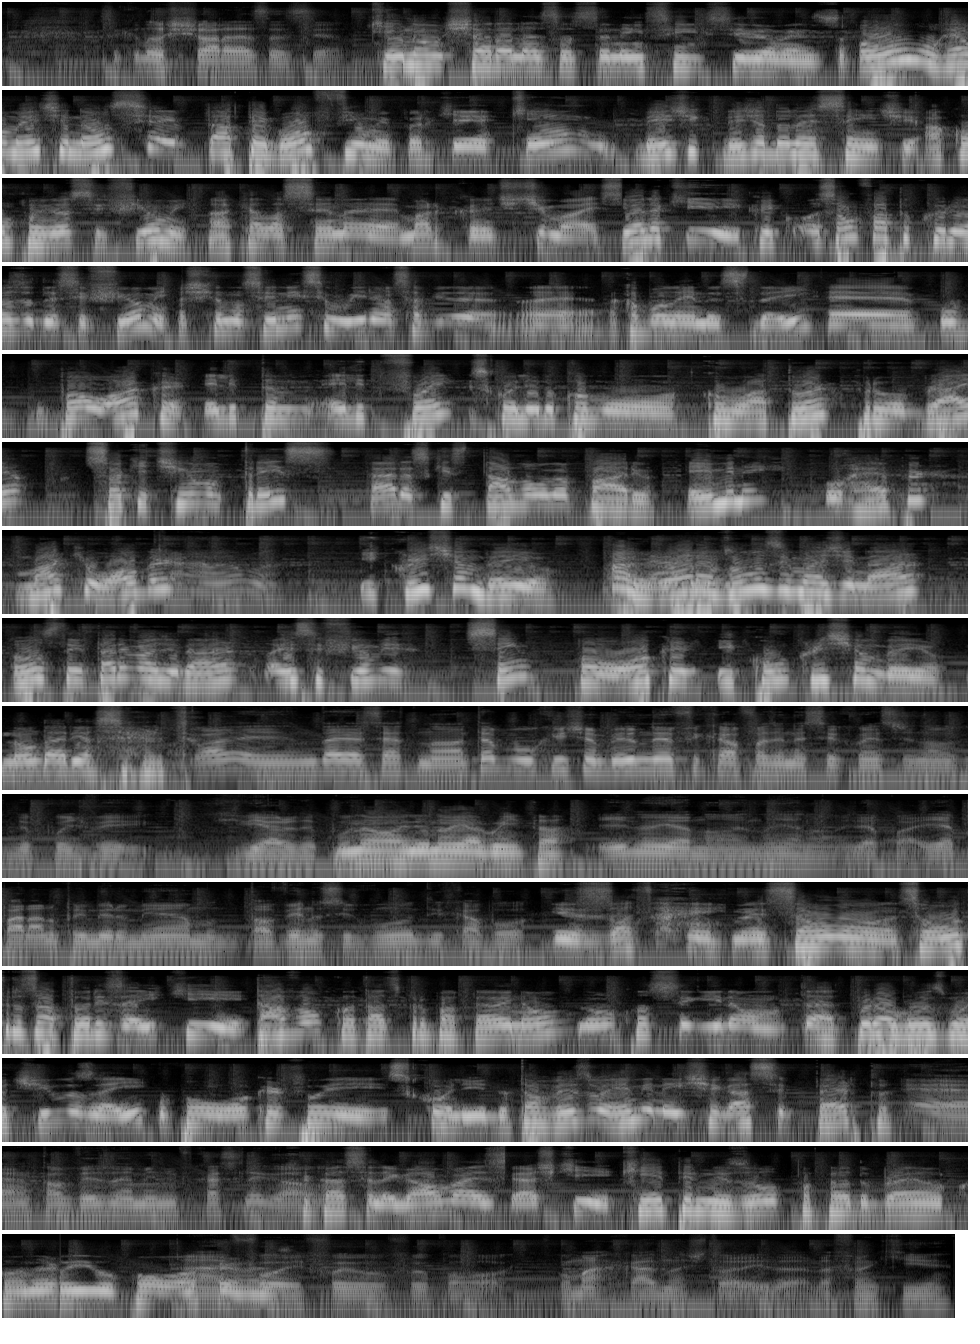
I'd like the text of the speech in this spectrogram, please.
você que não chora nessa cena. quem não chora nessa cena é insensível mesmo. Ou realmente não se apegou ao filme, porque quem, desde, desde adolescente, acompanhou esse filme, aquela cena é marcante demais. E olha que, que só um fato curioso desse filme, acho que eu não sei nem se o William sabia, é, acabou lendo esse daí, é, o, o Paul Walker, ele, tam, ele foi escolhido como, como ator pro Brian, só que tinham três caras que estavam no páreo. Eminem, o rapper, Mark Wahlberg Caramba. E Christian Bale. Agora vamos imaginar, vamos tentar imaginar esse filme sem Paul Walker e com Christian Bale. Não daria certo. Olha, aí, não daria certo não. Até o Christian Bale não ia ficar fazendo as sequências não, depois veio, que vieram depois. Não, ele não ia aguentar. Ele não ia não, ele não ia não. Ele ia, ia parar no primeiro mesmo, talvez no segundo e acabou. Exatamente. Mas são, são outros atores aí que estavam cotados pro papel e não, não conseguiram. tá, por alguns motivos aí, o Paul Walker foi escolhido. Talvez o Eminem chegasse perto É, talvez o Eminem ficasse legal. ficasse legal, mas eu acho que quem eternizou o papel do Brian O'Connor foi o Paul Walker Ah, mesmo. foi, foi, o- foi o Paul Walker. Ficou marcado na história aí da, da franquia.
